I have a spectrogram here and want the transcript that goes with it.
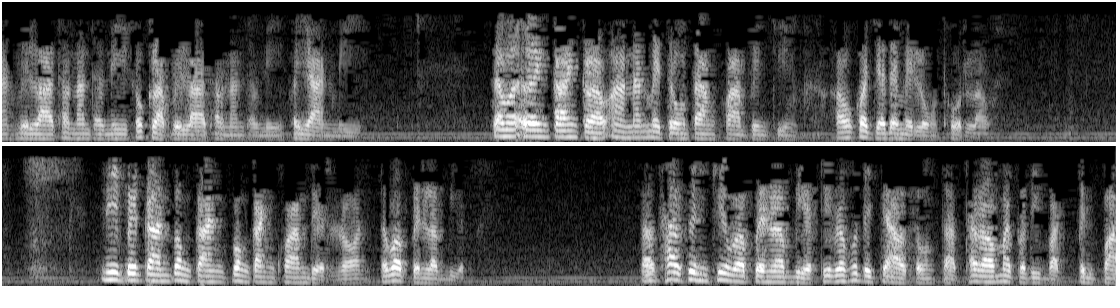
นะเวลาเท่านั้นเท่านี้ก็กลับเวลาเท่านั้นเท่านี้พยานมี แต่มาเอิญการกล่าวอ้างนั้นไม่ตรงตามความเป็นจริง เขาก็จะได้ไม่ลงโทษเรา นี่เป็นการป้องกันป้องกันความเดือดร้อน แต่ว่าเป็นระเบียบแต่ถ้าขึ้นชื่อว่าเป็นระเบียบที่พระพุทธเจ้าทรงตัดถ้าเราไม่ปฏิบัติเป็นปา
